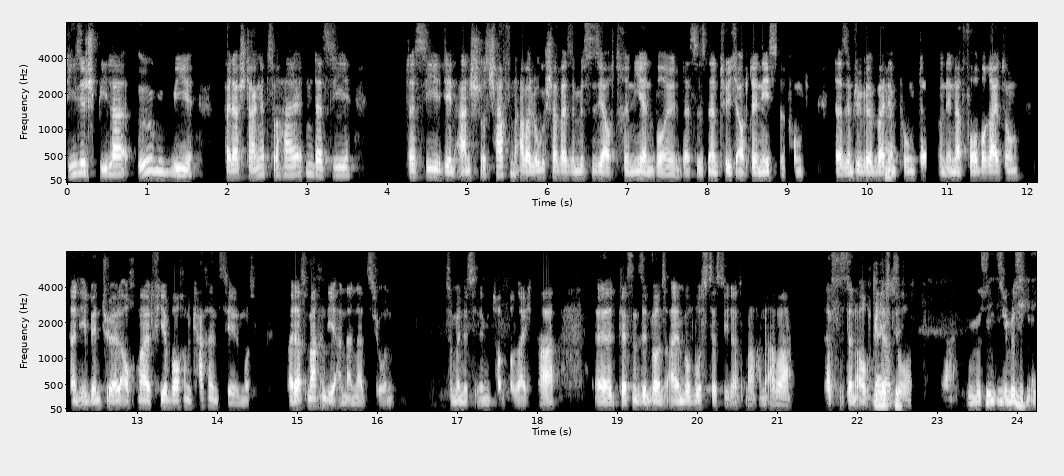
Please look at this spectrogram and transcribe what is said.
diese Spieler irgendwie bei der Stange zu halten, dass sie dass sie den Anschluss schaffen, aber logischerweise müssen sie auch trainieren wollen. Das ist natürlich auch der nächste Punkt. Da sind wir bei ja. dem Punkt, dass man in der Vorbereitung dann eventuell auch mal vier Wochen Kacheln zählen muss. Weil das machen die anderen Nationen. Zumindest im Top-Bereich da. Äh, dessen sind wir uns allen bewusst, dass die das machen. Aber das ist dann auch wieder Richtig. so. Ja, sie müssen, sie müssen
